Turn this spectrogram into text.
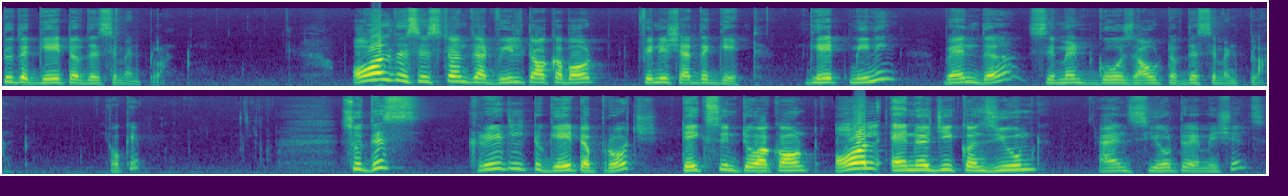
to the gate of the cement plant. All the systems that we will talk about finish at the gate, gate meaning when the cement goes out of the cement plant. Okay. So, this cradle to gate approach takes into account all energy consumed and CO2 emissions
